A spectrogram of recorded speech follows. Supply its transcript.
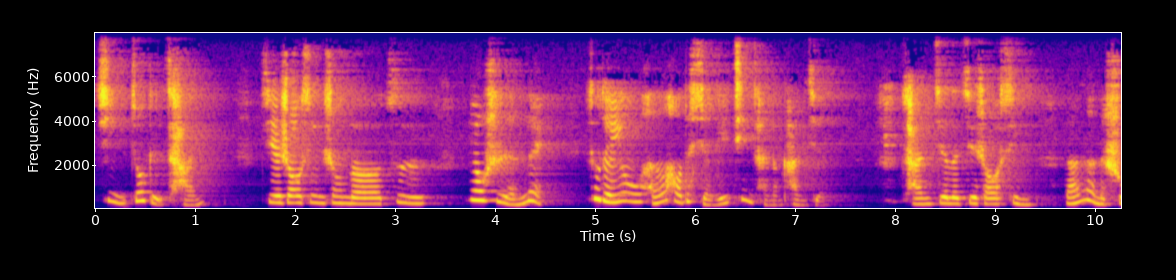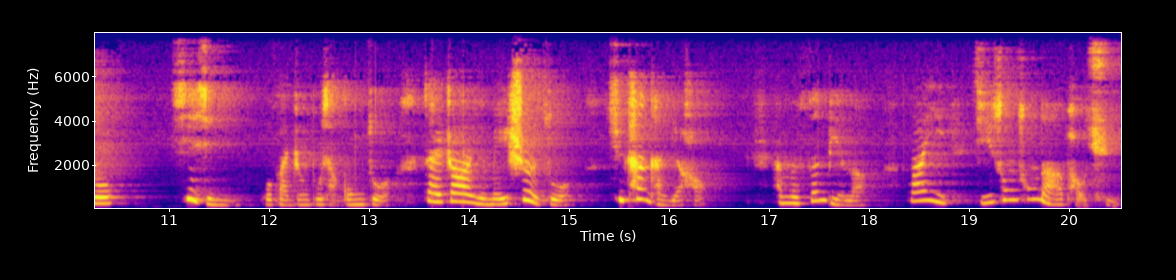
信交给蚕。介绍信上的字，要是人类，就得用很好的显微镜才能看见。蚕接了介绍信，懒懒地说：“谢谢你。”我反正不想工作，在这儿也没事做，去看看也好。他们分别了，蚂蚁急匆匆地跑去，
